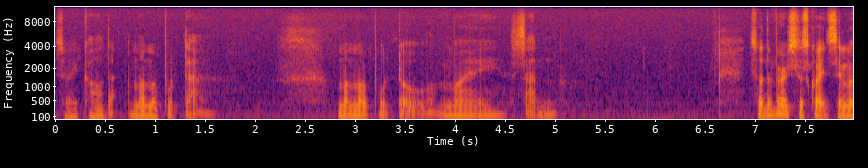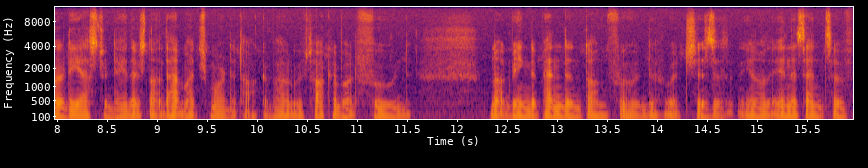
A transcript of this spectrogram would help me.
So he called Mama Putta, Mama Puto, my son. So the verse is quite similar to yesterday. There's not that much more to talk about. We've talked about food, not being dependent on food, which is, you know, in the sense of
